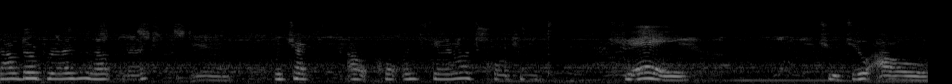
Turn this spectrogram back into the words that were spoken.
Salvador Perez is up next. And Go check out Colton's channel. It's Colton J. 22. I'll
